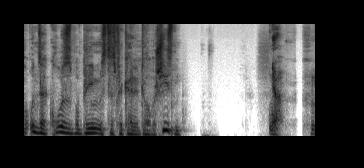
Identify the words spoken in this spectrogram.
unser großes Problem ist, dass wir keine Tore schießen. Ja.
